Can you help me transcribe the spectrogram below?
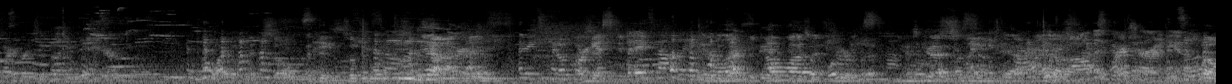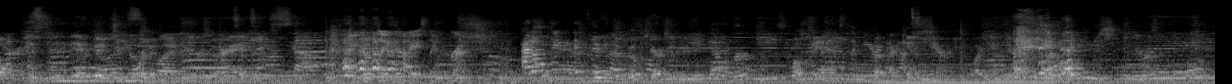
fire hurts in the wheelchair, no, I don't think so. I think. Yeah. I mean, kettle corn yesterday. It's not like. How was it? It's good. It was pressure on you. Well, it, it, it makes you more than ninety percent. Like, you're basically fresh. I don't think it's. Get into wheelchair, so you get more hurt? Well, maybe, but I can't hear you. Like, can't. It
